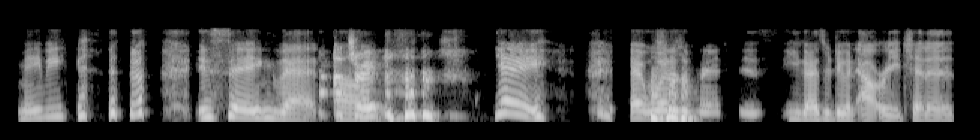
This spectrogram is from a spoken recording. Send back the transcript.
maybe, is saying that. That's um, right. Yay! At one of the branches, you guys are doing outreach at a,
